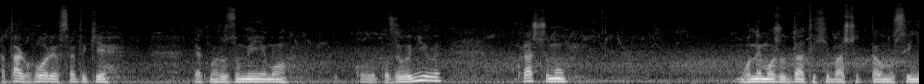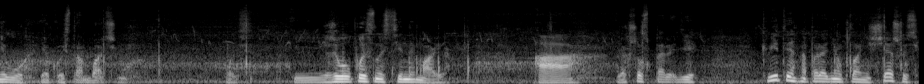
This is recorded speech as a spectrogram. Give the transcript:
А так гори все-таки, як ми розуміємо, коли позеленіли, в кращому вони можуть дати хіба що певну синєву, якось там бачимо. Ось. І живописності немає. А якщо спереді квіти на передньому плані ще щось,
